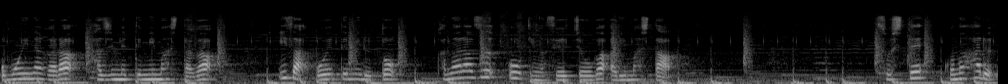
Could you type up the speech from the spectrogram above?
思いながら始めてみましたがいざ終えてみると必ず大きな成長がありました。そしてこの春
